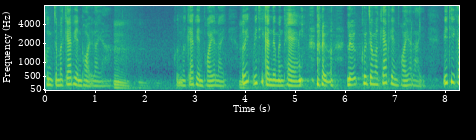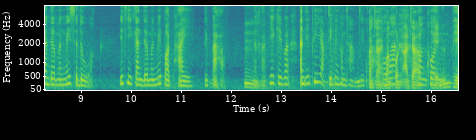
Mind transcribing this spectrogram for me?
คุณจะมาแก้ pain point อะไรอะอืมอืม คุณมาแก้ pain point อะไรเอ้ยวิธีการเดิมมันแพงหรือหรือคุณจะมาแก้ pain point อะไร วิธีการเดิมมันไม่สะดวก วิธีการเดิมมันไม่ปลอดภัยหรือเปล่าอืมนะคะพี่คิดว่าอันนี้พี่อยากที่เป็นคำถามดีกว่าเข้าใจเพระบางว่คนอาจจะบางคนเห็นเพล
